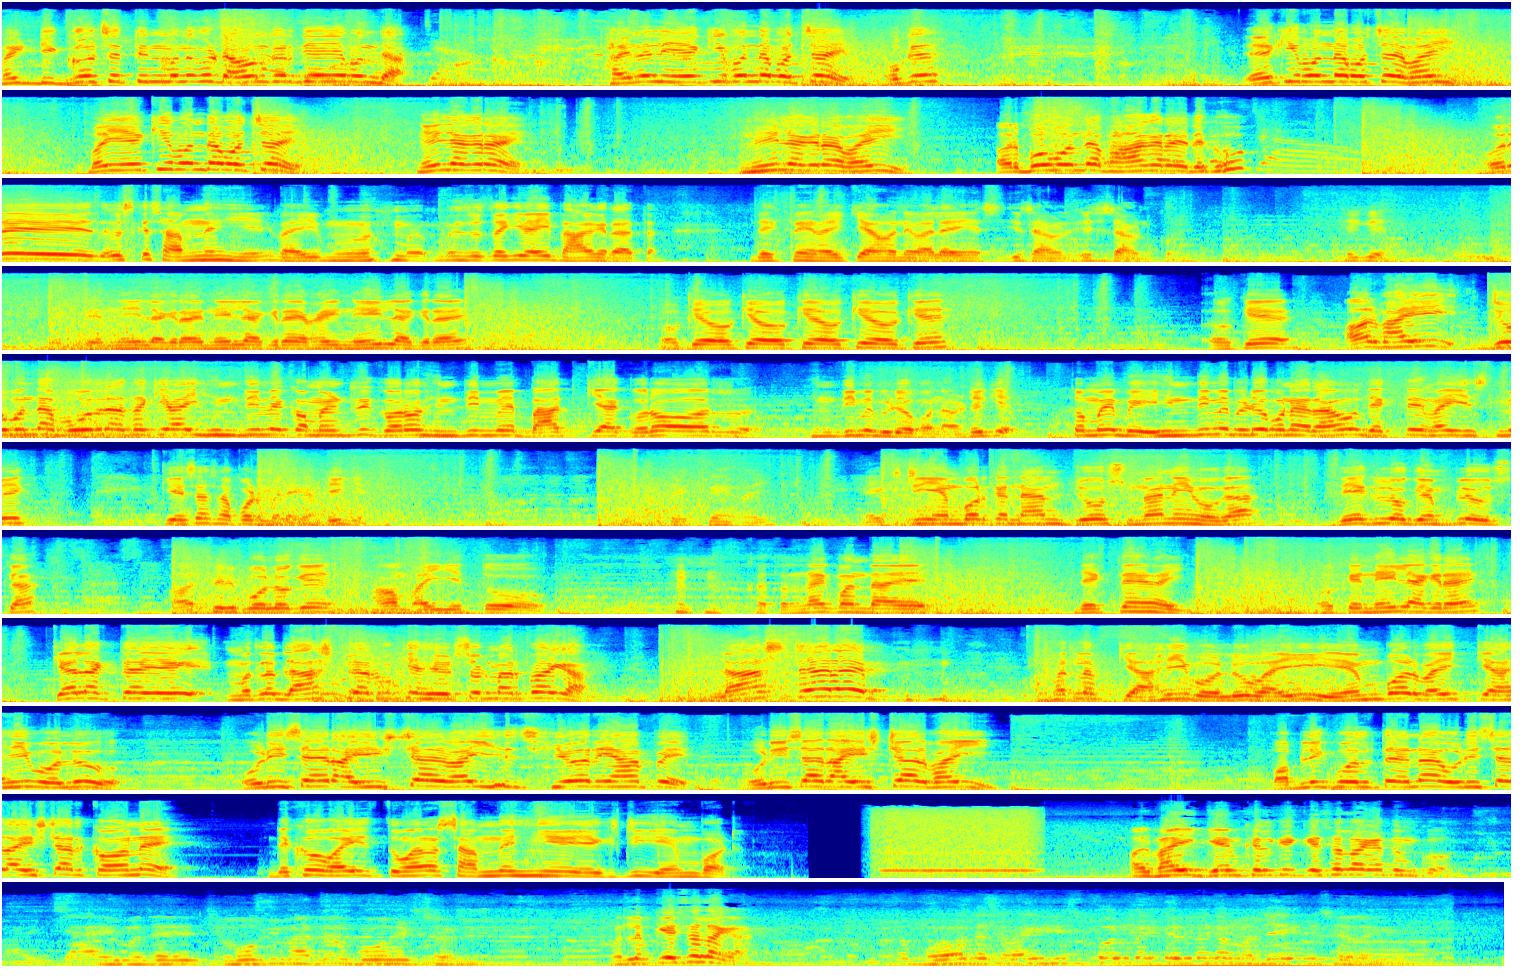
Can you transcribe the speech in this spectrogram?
भाई डिगोल से तीन बंदे को डाउन कर दिया ये बंदा। फाइनली एक ही बंदा बच्चा है ओके एक ही बंदा बच्चा है भाई। भाई एक ही बंदा बच्चा है। नहीं लग रहा है। नहीं लग रहा भाई। और वो बंदा भाग रहा है, देखो। अरे, उसके सामने ही है भाई। मैंने सोचा कि भाई भाग रहा था। देखते हैं भाई क्या होने वाला है इस राउंड इस राउंड को। ठीक है? हैं नहीं लग रहा है, नहीं लग रहा है भाई, नहीं लग रहा है। Okay okay okay okay okay okay और भाई, जो बंदा बोल रहा था कि भाई हिंदी में कमेंट्री करो, हिंदी में बात क्या करो और हिंदी में वीडियो बनाओ, ठीक है? तो मैं हिंदी में वीडियो बना रहा हूँ, देखते हैं भाई इसमें कैसा सपोर्ट मिलेगा, ठीक है? देखते हैं भाई। एक्स टी एम्बोर का नाम जो सुना नहीं होगा, देख लो गेम प्ले उसका। और फिर बोलोगे हाँ भाई, ये तो खतरनाक बंदा है। देखते हैं भाई। ओके नहीं लग रहा है। क्या लगता है ये मतलब लास्ट प्लेयर को क्या हेडशॉट मार पाएगा? लास्ट प्लेयर मतलब क्या ही बोलूँ भाई एम्बोर भाई क्या ही बोलूँ। उड़ीसा राइस्टार भाई इज़ हियर यहाँ पे। उड़ीसा राइस्टार भाई। पब्लिक बोलते हैं ना उड़ीसा राइस्टार कौन है? देखो भाई तुम्हारा सामने ही है एक्स डी एम बॉट और भाई गेम खेल के कैसा लगा तुमको? भाई क्या ही मज़ा है जो भी मारता है वो हेडशॉट मतलब कैसा लगा? तो बहुत अच्छा भाई इस फ़ोन में खेलने का मज़ा ही कुछ अलग है।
